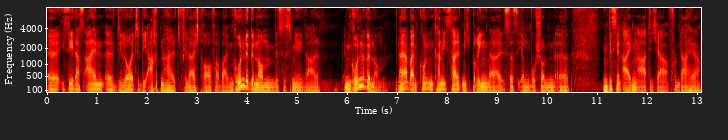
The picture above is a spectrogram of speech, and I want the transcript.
äh, ich sehe das ein, äh, die Leute, die achten halt vielleicht drauf, aber im Grunde genommen ist es mir egal. Im Grunde genommen. Naja, beim Kunden kann ich es halt nicht bringen. Da ist das irgendwo schon äh, ein bisschen eigenartig, ja. Von daher.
